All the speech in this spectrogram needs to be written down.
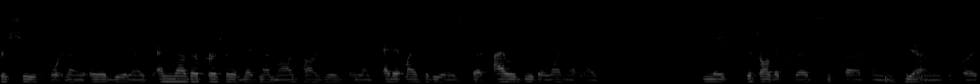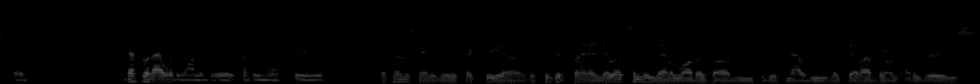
pursue fortnite it would be like another person would make my montages and like edit my videos but i would be the one that like make gets all the clips and stuff and like the Yeah. tournaments of course but that's what i would want to do is something more serious That's understandable. That's actually uh that's a good plan. I know that's something that a lot of um, YouTubers now do. Like they'll have their own editors,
